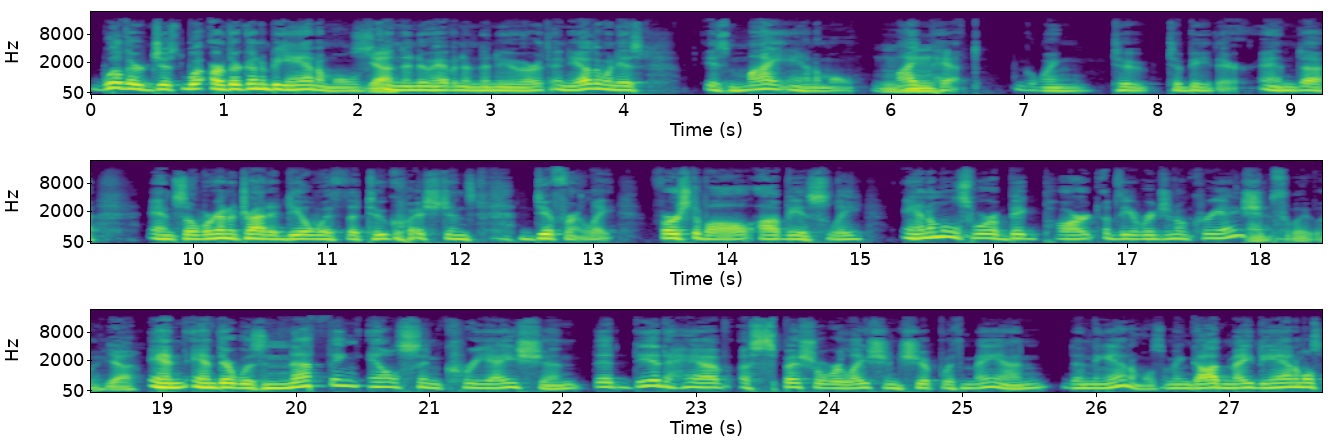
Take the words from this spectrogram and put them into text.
will there just well, are there going to be animals Yeah. in the new heaven and the new earth, and the other one is is my animal, my pet going to to be there, and uh, and so we're going to try to deal with the two questions differently. First of all, obviously, animals were a big part of the original creation. Absolutely. Yeah. And and there was nothing else in creation that did have a special relationship with man than the animals. I mean, God made the animals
